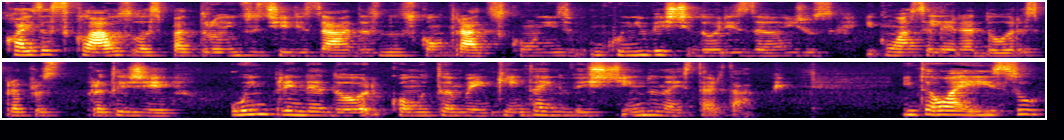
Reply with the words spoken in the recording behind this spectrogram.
quais as cláusulas padrões utilizadas nos contratos com, investidores anjos e com aceleradoras para proteger o empreendedor, como também quem está investindo na startup. Então é isso,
